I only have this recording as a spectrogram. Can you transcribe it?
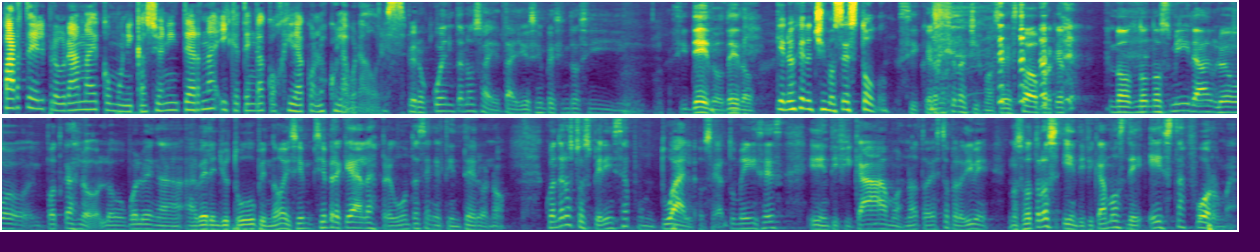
parte del programa de comunicación interna y que tenga acogida con los colaboradores. Pero cuéntanos a detalle. Yo siempre siento así, así dedo, dedo. Que no es que nos chismoses todo. Si queremos que nos chismoses todo, porque no, no- nos miran, luego el podcast lo, lo vuelven a, a ver en YouTube, ¿no? Y siem- siempre quedan las preguntas en el tintero, ¿no? ¿Cuándo era tu experiencia puntual? O sea, tú me dices, identificamos, ¿no? Todo esto, pero dime, nosotros identificamos de esta forma.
